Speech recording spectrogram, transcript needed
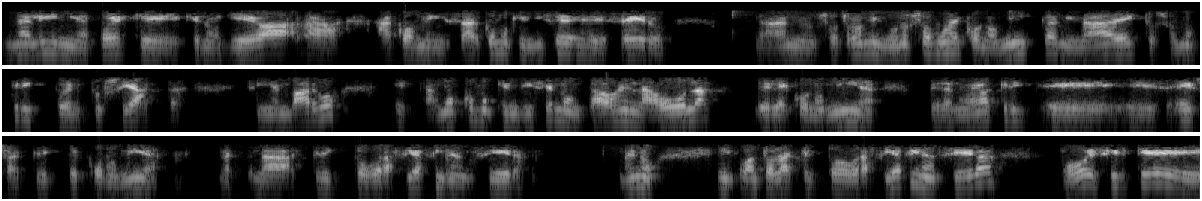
línea pues que, nos lleva a comenzar como quien dice desde cero. Nosotros ninguno somos economistas ni nada de esto, somos criptoentusiastas. Sin embargo, estamos como quien dice montados en la ola de la economía, de la nueva eh, esa criptoeconomía, la, la criptografía financiera. Bueno, en cuanto a la criptografía financiera, puedo decir que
